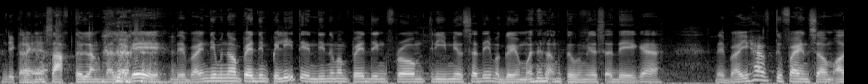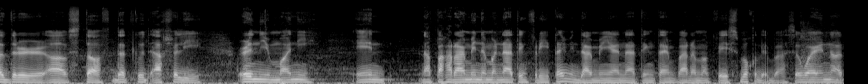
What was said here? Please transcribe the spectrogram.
hindi talagang kaya. sakto lang talaga eh. 'di ba? Hindi mo naman pwedeng pilitin. Hindi naman pwedeng from 3 meals a day, magawin mo na lang 2 meals a day ka. 'Di ba? You have to find some other uh, stuff that could actually earn you money. And napakarami naman nating free time. Ang dami nga nating time para mag-Facebook, 'di ba? So why not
